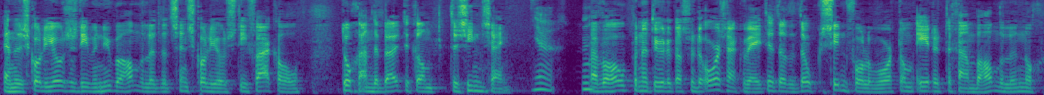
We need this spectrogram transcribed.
En de scolioses die we nu behandelen, dat zijn scolioses die vaak al toch aan de buitenkant te zien zijn. Ja. Maar we hopen natuurlijk als we de oorzaak weten dat het ook zinvoller wordt om eerder te gaan behandelen, nog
